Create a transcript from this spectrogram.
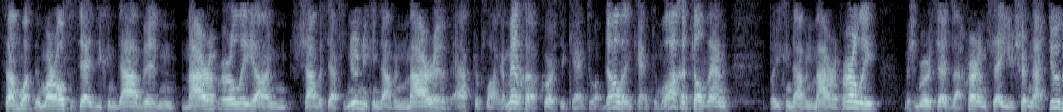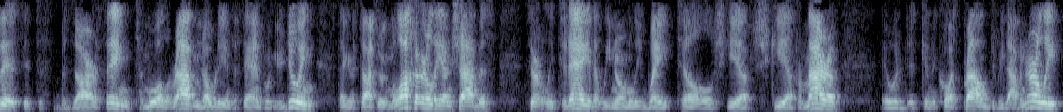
Somewhat, the Mar also says you can daven Marav early on Shabbos afternoon, you can daven Marav after Plag Mincha. Of course, you can't do havdalah, you can't do Malacha till then, but you can daven Marav early. Mishabur says, Lachranim say you should not do this, it's a bizarre thing, Tamul Rabbim, nobody understands what you're doing, they're going to start doing Malacha early on Shabbos. Certainly today, that we normally wait till Shkia, Shkia for Marav, it would, it's going to cause problems if you daven early.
